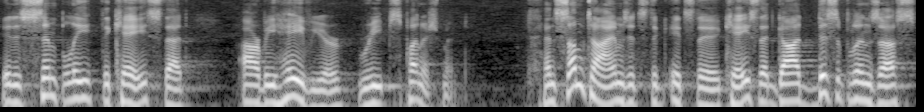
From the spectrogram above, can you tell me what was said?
it is simply the case that our behavior reaps punishment. And sometimes it's the, it's the case that God disciplines us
